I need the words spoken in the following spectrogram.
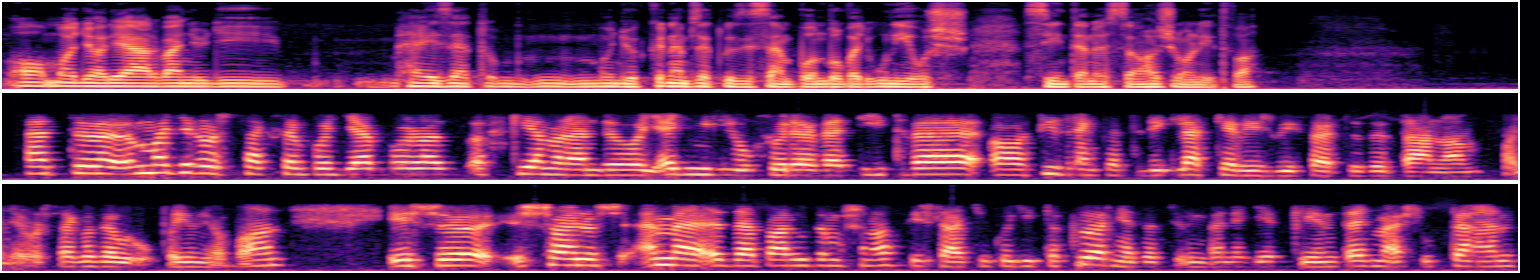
a magyar járványügyi helyzet mondjuk nemzetközi szempontból, vagy uniós szinten összehasonlítva? Hát Magyarország szempontjából az, az kiemelendő, hogy egy millió főre vetítve a 12. legkevésbé fertőzött állam Magyarország az Európai Unióban, és sajnos emmel, ezzel párhuzamosan azt is látjuk, hogy itt a környezetünkben egyébként egymás után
